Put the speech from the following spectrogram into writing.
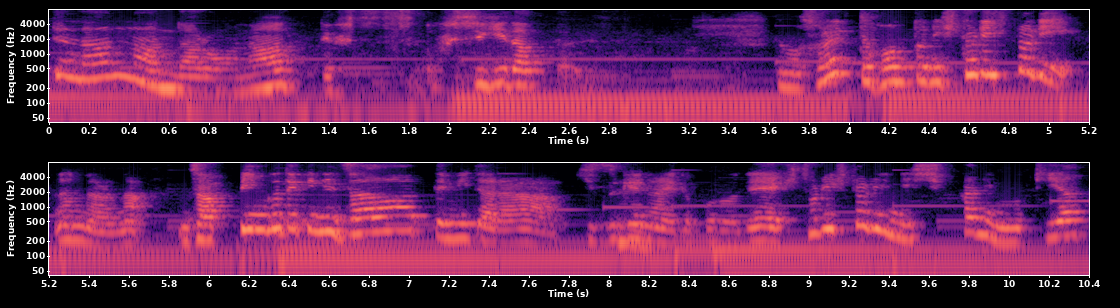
て何なんだろうなってふ不思議だったですでもそれって本当に一人一人なんだろうなザッピング的にザーって見たら気づけないところで、一人一人にしっかり向き合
